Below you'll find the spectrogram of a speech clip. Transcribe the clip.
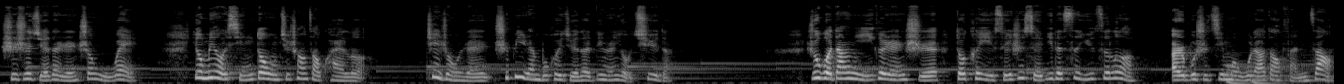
时时觉得人生无味，又没有行动去创造快乐。这种人是必然不会觉得令人有趣的。如果当你一个人时都可以随时随地的自娱自乐，而不是寂寞无聊到烦躁，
